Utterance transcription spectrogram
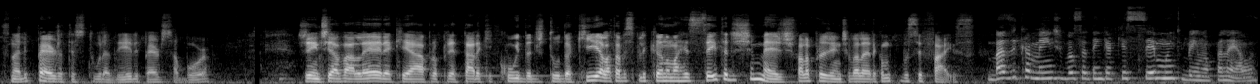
Senão ele perde a textura dele, perde o sabor. Gente, e a Valéria, que é a proprietária que cuida de tudo aqui, ela tava explicando uma receita de shimeji. Fala pra gente, Valéria, como que você faz? Basicamente, você tem que aquecer muito bem uma panela.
